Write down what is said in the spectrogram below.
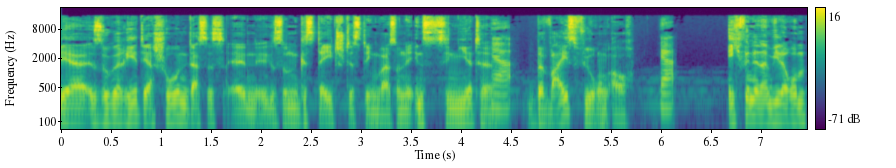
der suggeriert ja schon, dass es äh, so ein gestagedes Ding war, so eine inszenierte ja. Beweisführung auch. Ja. Ich finde dann wiederum,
